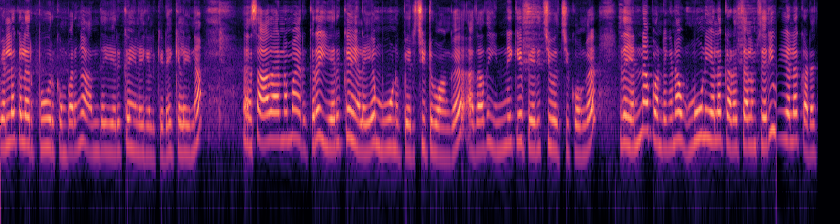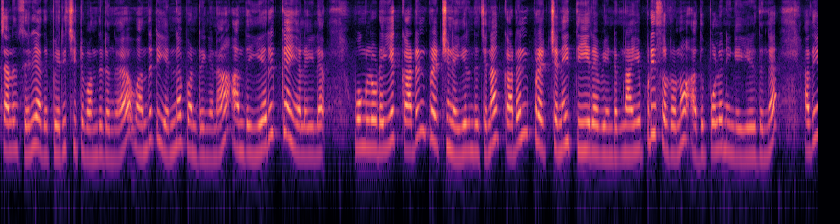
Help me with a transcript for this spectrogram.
வெள்ளை கலர் பூ இருக்கும் பாருங்கள் அந்த எருக்க இலைகள் கிடைக்கலைன்னா சாதாரணமாக இருக்கிற எருக்க இலையை மூணு பறிச்சிட்டு வாங்க அதாவது இன்றைக்கே பறித்து வச்சுக்கோங்க. இதை என்ன பண்ணுறீங்கன்னா மூணு இலை கிடைச்சாலும் சரி ஒரு இலை கிடைச்சாலும் சரி அதை பறிச்சிட்டு வந்துடுங்க. வந்துட்டு என்ன பண்ணுறீங்கன்னா அந்த எருக்க இலையில் உங்களுடைய கடன் பிரச்சனை இருந்துச்சுன்னா கடன் பிரச்சனை தீர வேண்டும். நான் எப்படி சொல்கிறேனோ அது போல் நீங்கள் எழுதுங்க. அதே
